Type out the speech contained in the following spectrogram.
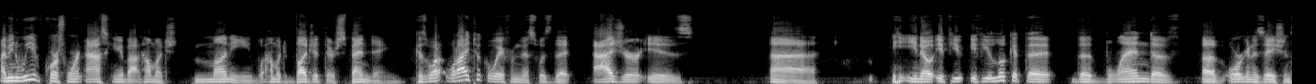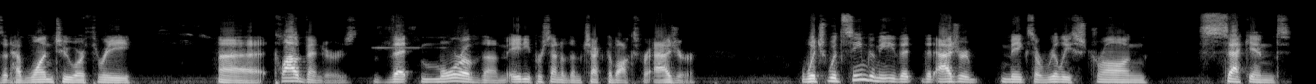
I mean, we of course weren't asking about how much money, how much budget they're spending, because what what I took away from this was that Azure is, uh, you know, if you if you look at the the blend of of organizations that have one, two, or three uh, cloud vendors, that more of them, eighty percent of them, check the box for Azure, which would seem to me that that Azure makes a really strong second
